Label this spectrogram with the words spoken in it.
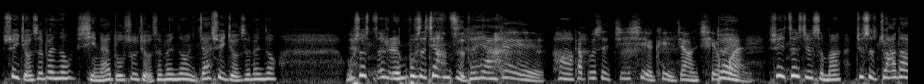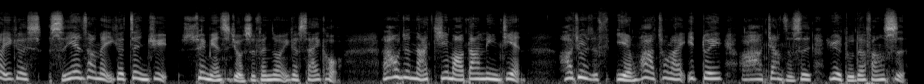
睡九十分钟，醒来读书九十分钟，你再睡九十分钟。我说这人不是这样子的呀，对，哈，他不是机械可以这样切换。所以这就什么，就是抓到一个实验上的一个证据，睡眠是九十分钟一个 cycle，然后就拿鸡毛当令箭。然后就是演化出来一堆啊，这样子是阅读的方式，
